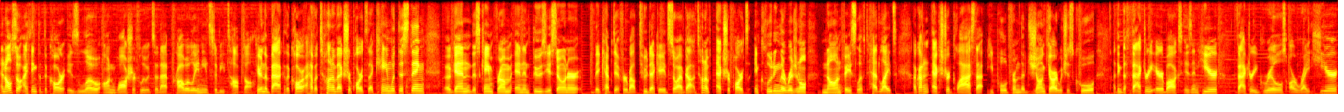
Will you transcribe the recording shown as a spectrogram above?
and also I think that the car is low on washer fluid, so that probably needs to be topped off. Here in the back of the car, I have a ton of extra parts that came with this thing. Again, this came from an enthusiast owner. They kept it for about two decades, so I've got a ton of extra parts, including the original non-facelift headlights. I've got an extra glass that he pulled from the junkyard, which is cool. I think the factory airbox is in here. Factory grills are right here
